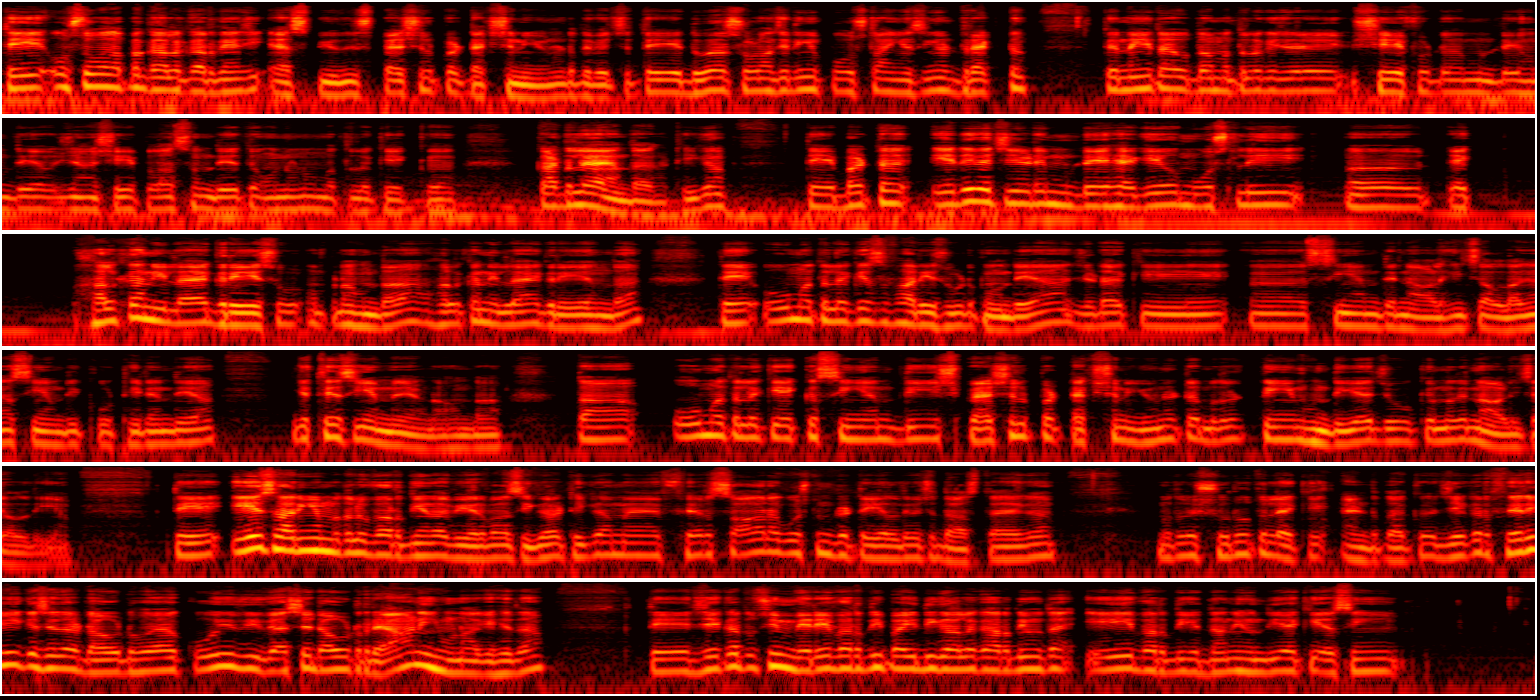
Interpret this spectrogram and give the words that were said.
ਤੇ ਉਸ ਤੋਂ ਬਾਅਦ ਆਪਾਂ ਗੱਲ ਕਰਦੇ ਹਾਂ ਜੀ ਐਸਪੀਯੂ ਦੀ ਸਪੈਸ਼ਲ ਪ੍ਰੋਟੈਕਸ਼ਨ ਯੂਨਿਟ ਦੇ ਵਿੱਚ। ਤੇ 2016 ਚ ਜਿਹੜੀਆਂ ਪੋਸਟਾਂ ਆਈਆਂ ਸੀਗੀਆਂ ਡਾਇਰੈਕਟ ਤੇ ਨਹੀਂ ਤਾਂ ਉਦਾਂ ਮਤਲਬ ਕਿ ਜਿਹੜੇ 6 ਫੁੱਟ ਮੁੰਡੇ ਹੁੰਦੇ ਆ ਜਾਂ 6 ਪਲੱਸ ਹੁੰਦੇ ਆ, ਤੇ ਉਹਨਾਂ ਨੂੰ ਮਤਲਬ ਕਿ ਇੱਕ ਕੱਢ ਲਿਆ ਜਾਂਦਾ, ਠੀਕ ਆ? ਤੇ ਬਟ ਇਹਦੇ ਵਿੱਚ ਜਿਹੜੇ ਮੁੰਡੇ ਹੈਗੇ, ਉਹ ਮੋਸਟਲੀ ਇੱਕ ਹਲਕਾ ਨੀਲਾ ਹੈ ਗ੍ਰੇ ਸੂਟ ਆਪਣਾ ਹੁੰਦਾ, ਹਲਕਾ ਨੀਲਾ ਹੈ ਗ੍ਰੇ ਹੁੰਦਾ, ਤੇ ਉਹ ਮਤਲਬ ਕਿ ਸਫਾਰੀ ਸੂਟ ਪਾਉਂਦੇ ਆ, ਜਿਹੜਾ ਕਿ ਸੀਐਮ ਦੇ ਨਾਲ ਹੀ ਚੱਲਦਾ ਜਾਂ ਸੀਐਮ ਦੀ ਕੋਠੀ ਰਹਿੰਦੇ ਆ, ਜਿੱਥੇ ਸੀਐਮ ਨੇ ਜਾਣਾ ਹੁੰਦਾ। ਤਾਂ ਉਹ ਮਤਲਬ ਕਿ ਇੱਕ ਸੀਐਮ ਦੀ ਸਪੈਸ਼ਲ ਪ੍ਰੋਟੈਕਸ਼ਨ ਯੂਨਿਟ ਮਤਲਬ ਟੀਮ ਹੁੰਦੀ ਹੈ ਜੋ ਕਿ ਉਹਨਾਂ ਦੇ ਨਾਲ ਹੀ ਚੱਲਦੀ ਆ। ਤੇ ਇਹ ਸਾਰੀਆਂ ਮਤਲਬ ਵਰਦੀਆਂ ਦਾ ਵੇਰਵਾ ਸੀਗਾ, ਠੀਕ ਆ? ਮੈਂ ਫਿਰ ਸਾਰਾ ਕੁਝ ਤੁਹਾਨੂੰ ਡਿਟੇਲ ਦੇ ਵਿੱਚ ਦੱਸਦਾ ਹੈਗਾ। ਮਤਲਬ ਸ਼ੁਰੂ ਤੋਂ ਲੈ ਕੇ ਐਂਡ ਤੱਕ। ਜੇਕਰ ਫਿਰ ਵੀ ਕਿਸੇ ਦਾ ਡਾਊਟ ਹੋਇਆ, ਕੋਈ ਵੀ ਵੈਸੇ ਡਾਊਟ ਰਿਹਾ ਨਹੀਂ ਹੋਣਾ ਕਿਸੇ ਦਾ, ਤੇ ਜੇਕਰ ਤੁਸੀਂ ਮੇਰੇ ਵਰਦੀ ਪਾਈ ਦੀ ਗੱਲ ਕਰਦੇ ਹੋ, ਤਾਂ ਇਹ ਵਰਦੀ ਇਦਾਂ ਦੀ ਹੁੰਦੀ ਹੈ ਕਿ ਅਸੀਂ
